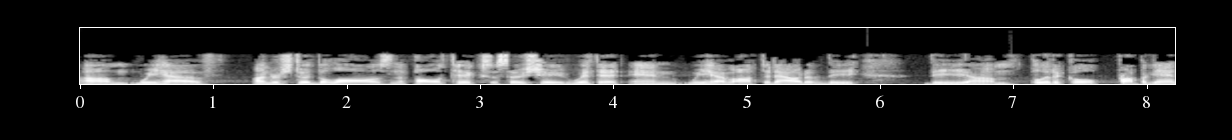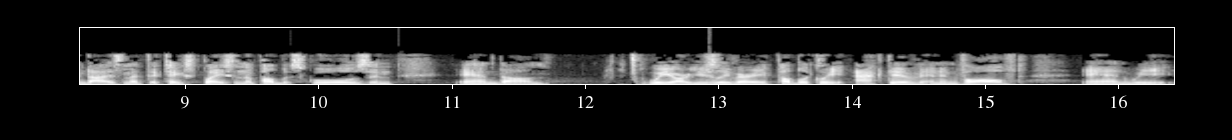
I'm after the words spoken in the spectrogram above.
um, we have understood the laws and the politics associated with it, and we have opted out of the the um, political propagandizement that takes place in the public schools, and and um, we are usually very publicly active and involved, and we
